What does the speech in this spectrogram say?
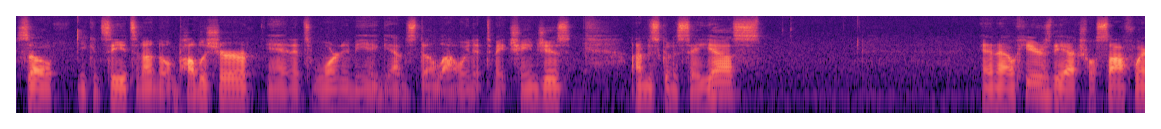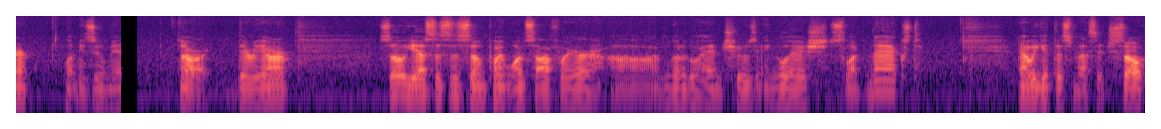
So you can see it's an unknown publisher and it's warning me against allowing it to make changes. I'm just going to say yes. And now here's the actual software. Let me zoom in. Alright, there we are. So yes, this is 7.1 software. Uh, I'm going to go ahead and choose English, select next. Now we get this message. So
